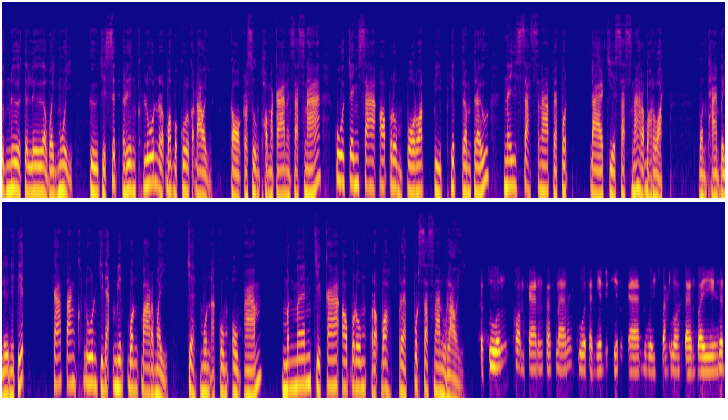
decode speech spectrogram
ជំនឿទៅលើអ្វីមួយ គឺជាសិទ្ធិរៀងខ្លួនរបស់បុគ្គលក៏ដោយក៏ក្រសួងធម្មការនិងសាសនា គួរចេញសារអប់រំពលរដ្ឋពីភាពត្រឹមត្រូវ នៃសាសនាព្រះពុទ្ធដែលជាសាសនារបស់រដ្ឋបន្ថែមពីលើនេះទៀតការតាំងខ្លួនជាអ្នកមានបុណ្យបារមីចេះមុនអាគមអូមអាម មិនមែនជាការអប់រំរបស់ព្រះពុទ្ធសាសនានោះឡើយ។ក្រសួងធម្មការនិងសាសនានឹងគួរតែមានវិធានការមួយច្បាស់លាស់ដើម្បីរឹត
